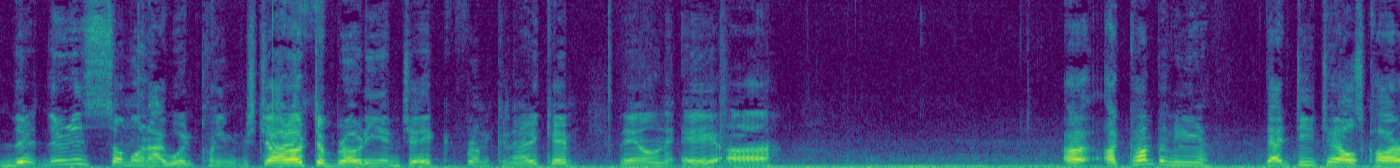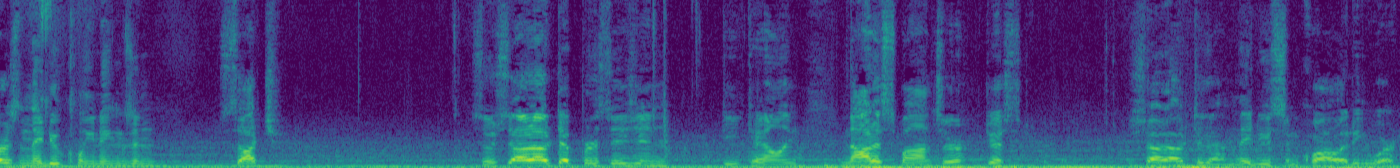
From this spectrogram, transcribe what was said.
there, there is someone I would clean. Shout out to Brody and Jake from Connecticut. They own a uh, a, a company that details cars and they do cleanings and such. So shout out to Precision Detailing, not a sponsor, just shout out to them. They do some quality work.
